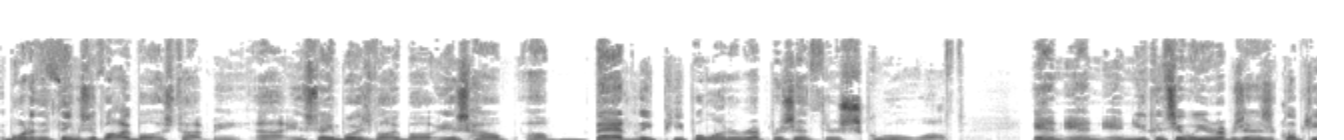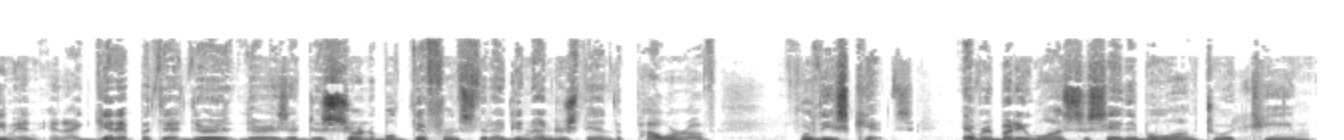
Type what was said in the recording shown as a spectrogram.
one of the things that volleyball has taught me uh, in studying boys volleyball is how, how badly people want to represent their school, Walt and and and you can say, well, you represent as a club team, and and I get it, but there there, there is a discernible difference that I didn't understand the power of for these kids. Everybody wants to say they belong to a team,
